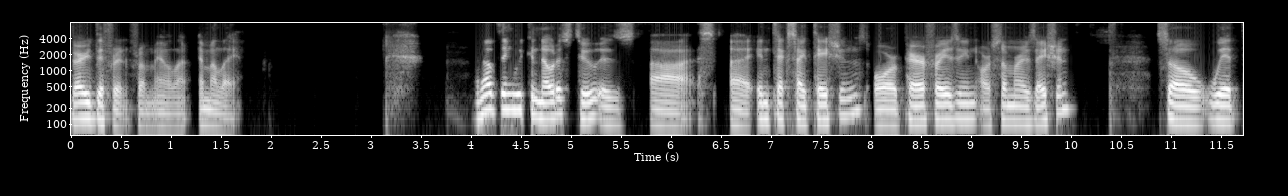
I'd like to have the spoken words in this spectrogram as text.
Very different from MLA. Another thing we can notice too is uh, uh, in-text citations or paraphrasing or summarization. So with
